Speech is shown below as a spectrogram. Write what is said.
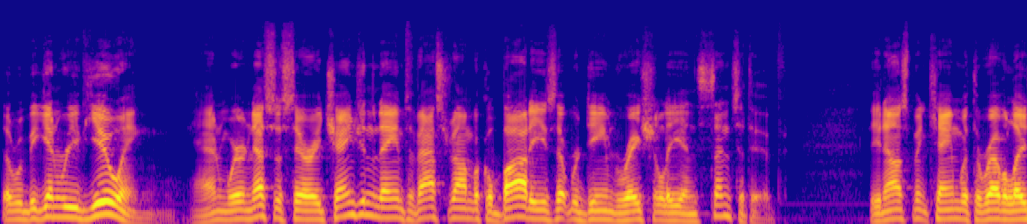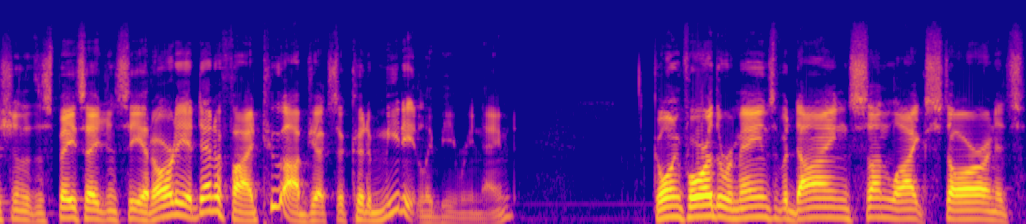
that it would begin reviewing and, where necessary, changing the names of astronomical bodies that were deemed racially insensitive. The announcement came with the revelation that the space agency had already identified two objects that could immediately be renamed. Going forward, the remains of a dying sun like star and its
